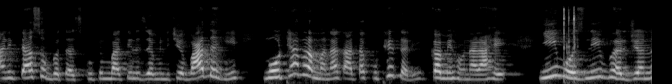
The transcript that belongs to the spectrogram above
आणि त्यासोबतच कुटुंबातील जमिनीचे वादही मोठ्या प्रमाणात आता कुठेतरी कमी होणार आहे. ई मोजणी व्हर्जन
